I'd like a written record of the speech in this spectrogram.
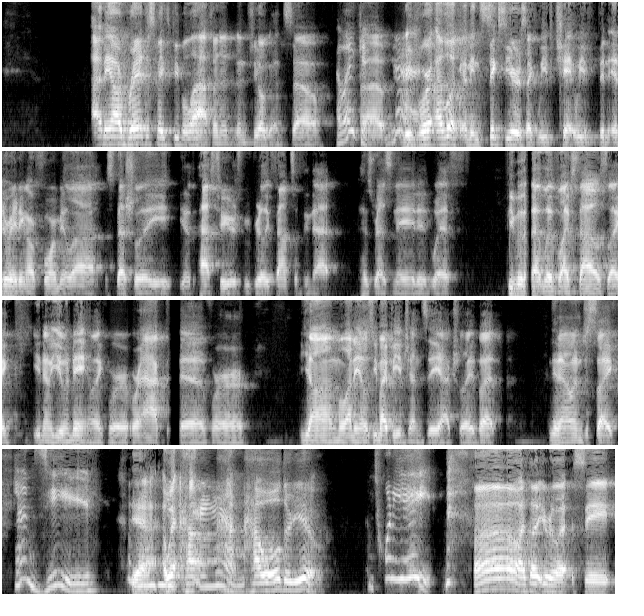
I mean, our brand just makes people laugh and, and feel good. So I like it. uh, yeah. we've worked. I look. I mean, six years. Like we've cha- we've been iterating our formula, especially you know the past two years. We've really found something that has resonated with people that live lifestyles like you know you and me. Like we're we're active, we're young millennials. You might be a Gen Z actually, but you know, and just like Gen Z. yeah. Wait, how, am. how old are you? I'm 28. Oh, I thought you were. Like, see,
